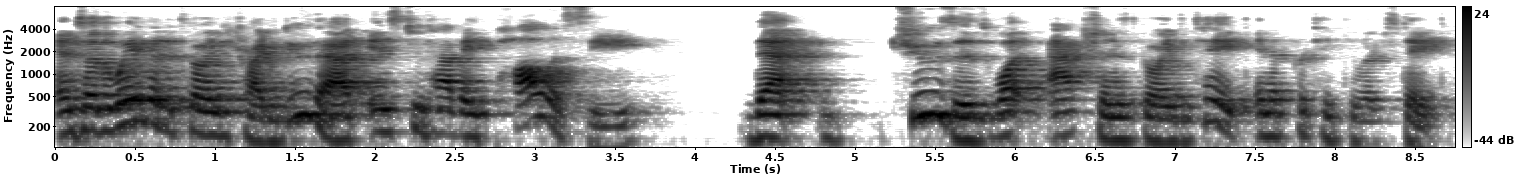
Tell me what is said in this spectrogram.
And so the way that it's going to try to do that is to have a policy that chooses what action it's going to take in a particular state.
